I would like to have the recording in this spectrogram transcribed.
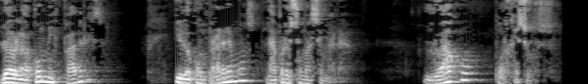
Lo he hablado con mis padres y lo compraremos la próxima semana. Lo hago por Jesús.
